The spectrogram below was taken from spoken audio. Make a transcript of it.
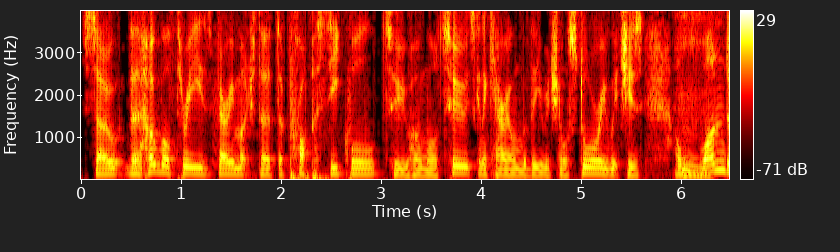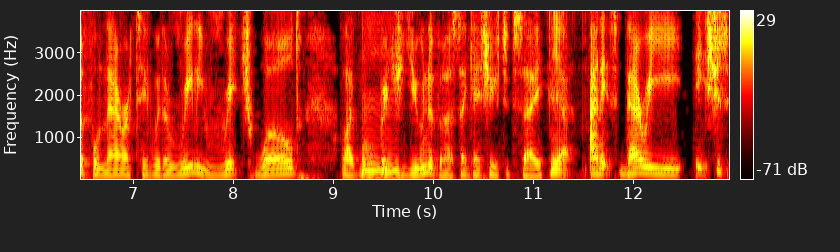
So the Homeworld 3 is very much the, the proper sequel to Homeworld 2. It's going to carry on with the original story, which is a hmm. wonderful narrative with a really rich world, like a rich hmm. universe, I guess you should say. Yeah. And it's very, it's just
